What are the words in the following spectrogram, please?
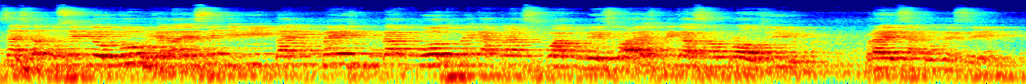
60% de outubro, já daria 120, daria um mês, um bocado do outro, como é que atrás desses quatro meses? Qual é a explicação plausível para isso acontecer?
